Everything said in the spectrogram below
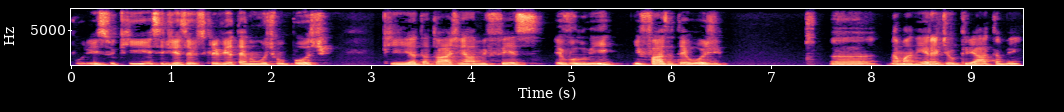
Por isso que esses dias eu escrevi até no último post que a tatuagem ela me fez evoluir e faz até hoje uh, na maneira de eu criar também.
